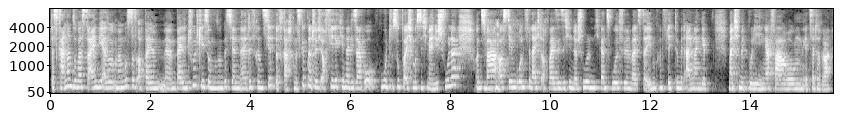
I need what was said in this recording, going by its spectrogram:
Das kann dann sowas sein wie, also man muss das auch bei, dem, äh, bei den Schulschließungen so ein bisschen äh, differenziert betrachten. Es gibt natürlich auch viele Kinder, die sagen, oh gut, super, ich muss nicht mehr in die Schule. Und zwar mhm. aus dem Grund vielleicht auch, weil sie sich in der Schule nicht ganz wohlfühlen, weil es da eben Konflikte mit anderen gibt, manche mit Bullying-Erfahrungen etc.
